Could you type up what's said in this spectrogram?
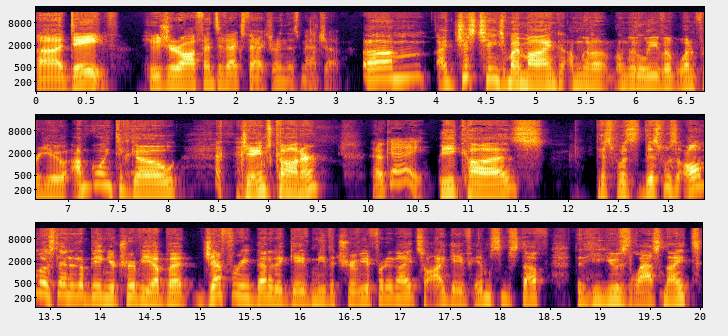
Uh, Dave, who's your offensive X factor in this matchup? Um, I just changed my mind. I'm gonna I'm gonna leave it one for you. I'm going to go James Conner. Okay. Because this was this was almost ended up being your trivia, but Jeffrey Benedict gave me the trivia for tonight, so I gave him some stuff that he used last night.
